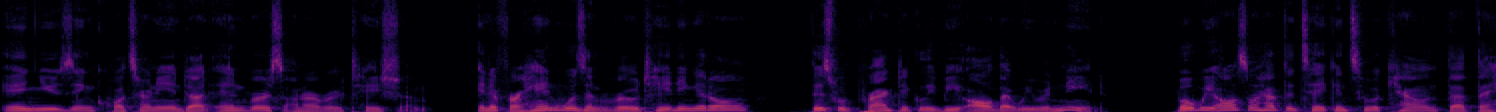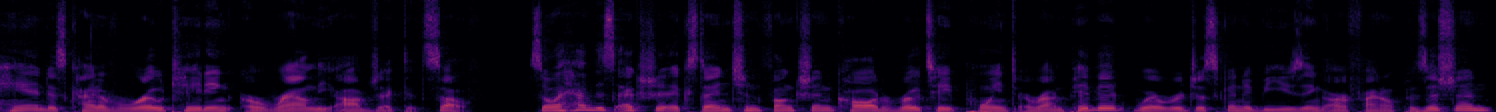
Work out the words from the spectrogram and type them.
and using quaternion.inverse on our rotation. And if our hand wasn't rotating at all, this would practically be all that we would need. But we also have to take into account that the hand is kind of rotating around the object itself. So I have this extra extension function called rotate point around pivot where we're just going to be using our final position,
